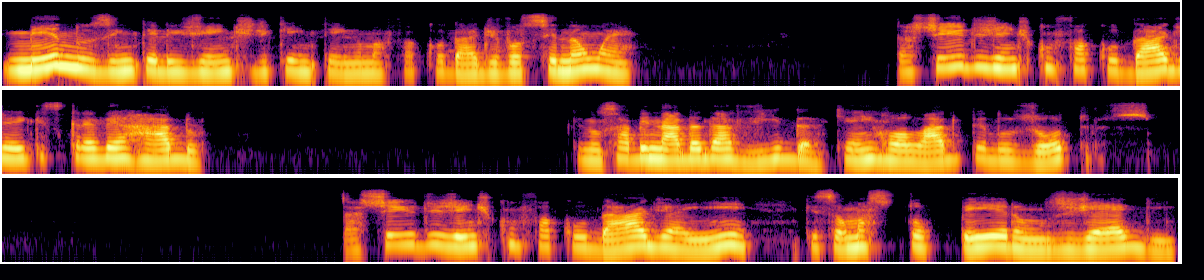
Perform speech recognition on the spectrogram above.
Menos inteligente de quem tem uma faculdade, você não é. Tá cheio de gente com faculdade aí que escreve errado. Que não sabe nada da vida, que é enrolado pelos outros. Tá cheio de gente com faculdade aí que são umas topeiras, uns jegue.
